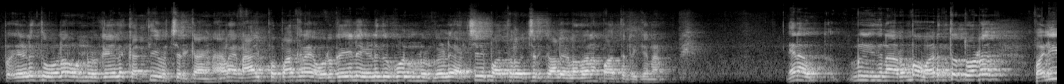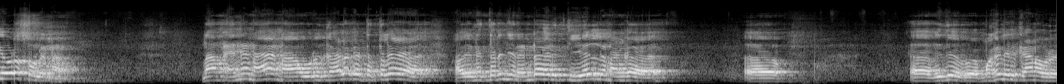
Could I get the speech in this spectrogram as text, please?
இப்போ எழுத்துக்கோலும் இன்னொரு கையில் கத்தி வச்சுருக்காங்க. ஆனால் நான் இப்போ பார்க்குறேன் ஒரு கையில் எழுதுகோல் இன்னொரு கையில் அச்சய பாத்திரம் வச்சிருக்க ஆளுகளை தானே பார்த்துட்ருக்கேன் நான். ஏன்னா இது நான் ரொம்ப வருத்தத்தோட பழியோடு சொல்றேன் நான். நாம் என்னென்னா நான் ஒரு காலகட்டத்தில் அது எனக்கு தெரிஞ்ச ரெண்டாயிரத்தி ஏழில் நாங்கள் இது மகளிருக்கான ஒரு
